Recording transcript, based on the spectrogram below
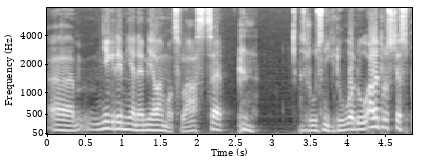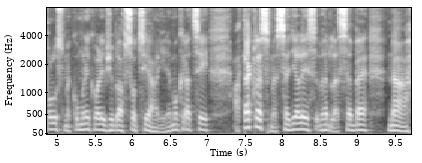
ehm, nikdy mě neměla moc v lásce, z různých důvodů, ale prostě spolu jsme komunikovali, že byla v sociální demokracii a takhle jsme seděli vedle sebe na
